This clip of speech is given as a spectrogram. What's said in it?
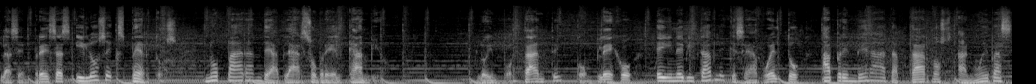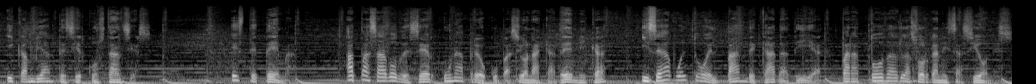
las empresas y los expertos no paran de hablar sobre el cambio. Lo importante, complejo e inevitable que se ha vuelto aprender a adaptarnos a nuevas y cambiantes circunstancias. Este tema ha pasado de ser una preocupación académica y se ha vuelto el pan de cada día para todas las organizaciones,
